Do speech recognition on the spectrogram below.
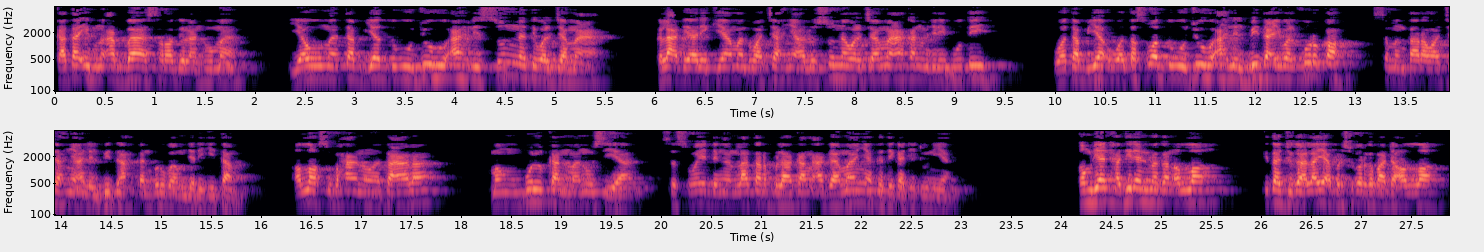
Kata Ibnu Abbas radhiyallahu anhu, yauma tabyaddu wujuhu ahli sunnati wal jamaah. Kelak di hari kiamat wajahnya ahli sunnah wal jamaah akan menjadi putih. Wa tabya wa taswaddu wujuhu ahli bid'ah wal furqah. Sementara wajahnya ahli bid'ah akan berubah menjadi hitam. Allah Subhanahu wa taala mengumpulkan manusia sesuai dengan latar belakang agamanya ketika di dunia. Kemudian hadirin makan Allah, kita juga layak bersyukur kepada Allah.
